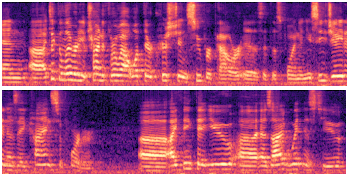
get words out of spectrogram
And uh, I took the liberty of trying to throw out what their Christian superpower is at this point. And you see Jaden as a kind supporter. Uh, I think that you, uh, as I've witnessed you,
